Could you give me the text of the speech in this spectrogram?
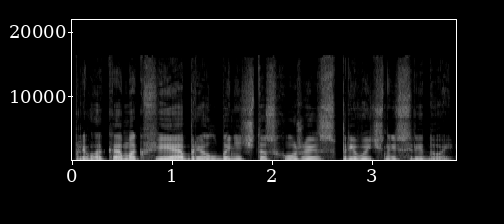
плевака Макфе обрел бы нечто схожее с привычной средой.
